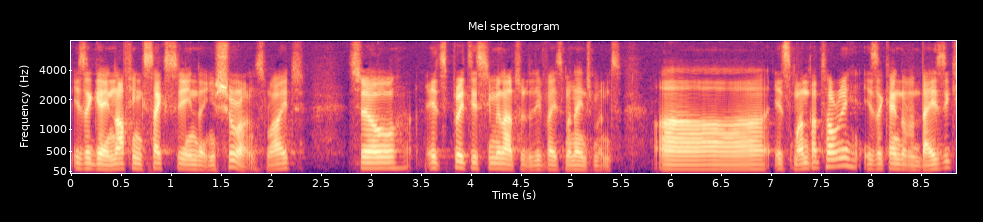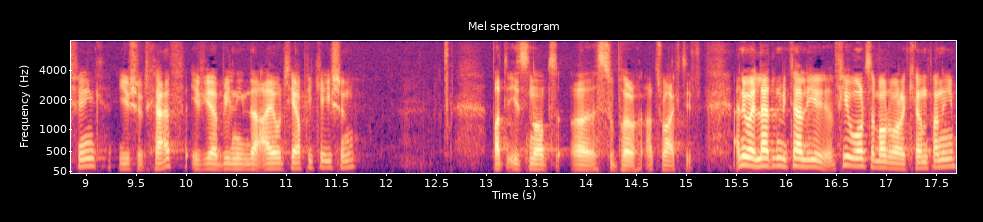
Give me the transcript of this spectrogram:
Is again nothing sexy in the insurance, right? So it's pretty similar to the device management. Uh, it's mandatory. It's a kind of a basic thing you should have if you are building the IoT application. but it's not uh, super attractive. Anyway, let me tell you a few words about our company.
